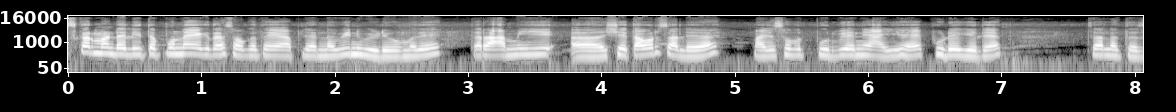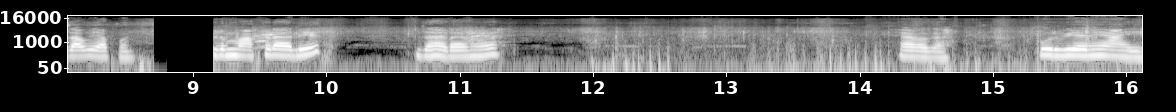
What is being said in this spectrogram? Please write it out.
नमस्कार मंडळी तर पुन्हा एकदा स्वागत आहे आपल्या नवीन व्हिडिओमध्ये. तर आम्ही शेतावर चाललेलो आहे. माझ्यासोबत पूर्वी आणि आई आहे पुढे गेल्यात. चला तर जाऊया आपण. इकडे माकडं आली आहेत झाडामुळे. ह्या बघा पूर्वी आणि आई.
